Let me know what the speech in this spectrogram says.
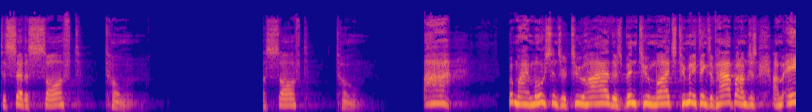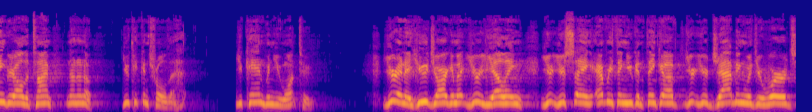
to set a soft tone. A soft tone. Ah, but my emotions are too high. There's been too much. Too many things have happened. I'm just, I'm angry all the time. No, no, no. You can control that. You can when you want to. You're in a huge argument. You're yelling. You're, you're saying everything you can think of. You're, you're jabbing with your words.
